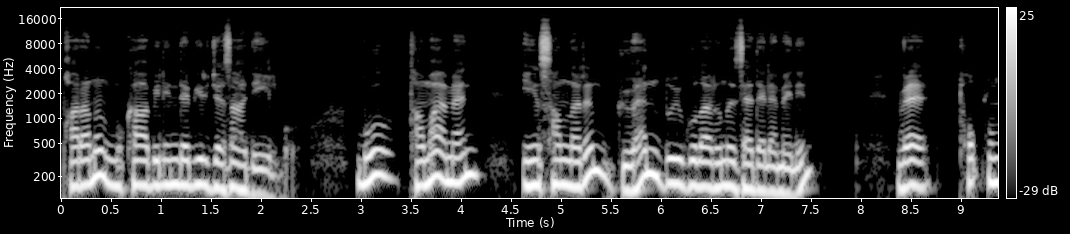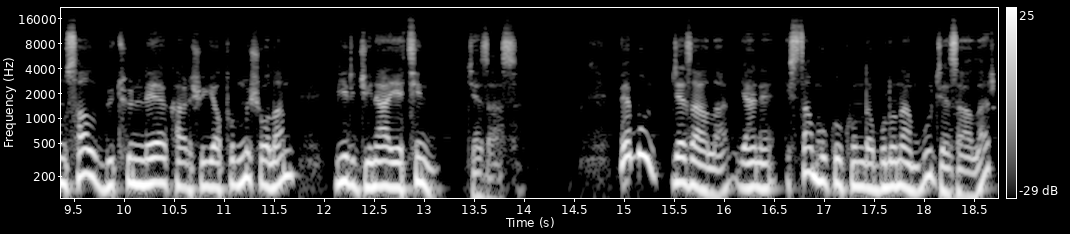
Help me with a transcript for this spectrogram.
paranın mukabilinde bir ceza değil bu. Bu tamamen insanların güven duygularını zedelemenin ve toplumsal bütünlüğe karşı yapılmış olan bir cinayetin cezası. Ve bu cezalar yani İslam hukukunda bulunan bu cezalar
